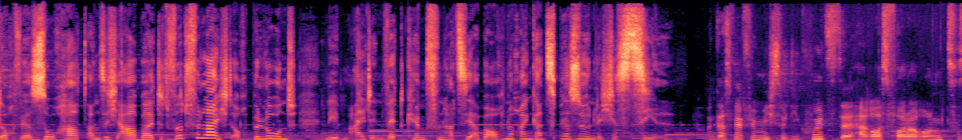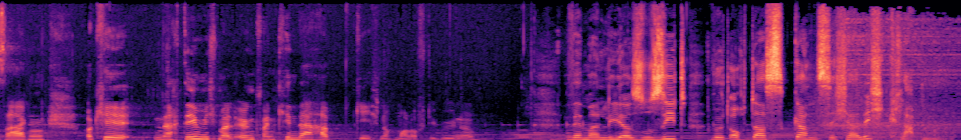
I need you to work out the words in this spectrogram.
Doch wer so hart an sich arbeitet, wird vielleicht auch belohnt. Neben all den Wettkämpfen hat sie aber auch noch ein ganz persönliches Ziel. Und das wäre für mich so die coolste Herausforderung, zu sagen, okay, nachdem ich mal irgendwann Kinder habe, gehe ich noch mal auf die Bühne. Wenn man Lia so sieht, wird auch das ganz sicherlich klappen.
